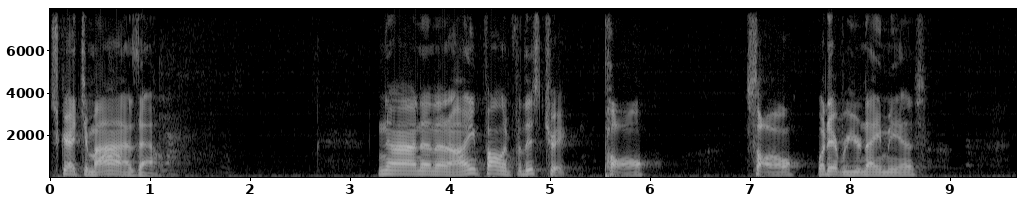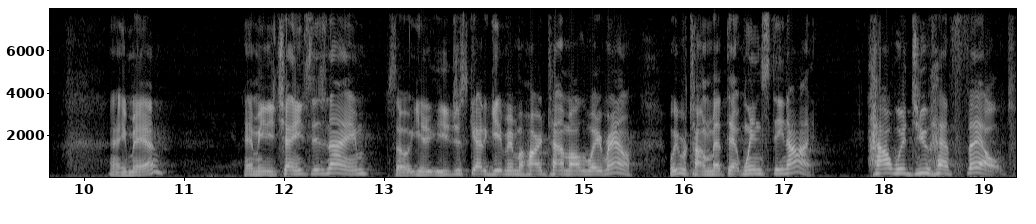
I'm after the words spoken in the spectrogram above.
scratching my eyes out. No, no, no, no. I ain't falling for this trick, Paul, Saul, whatever your name is. Amen. I mean, he changed his name, so you, you just got to give him a hard time all the way around. We were talking about that Wednesday night. How would you have felt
